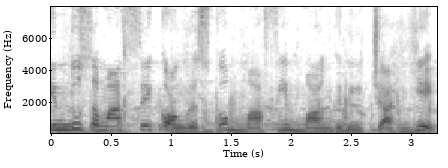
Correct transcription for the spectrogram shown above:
हिंदू समाज से कांग्रेस को माफ़ी मांगनी चाहिए।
